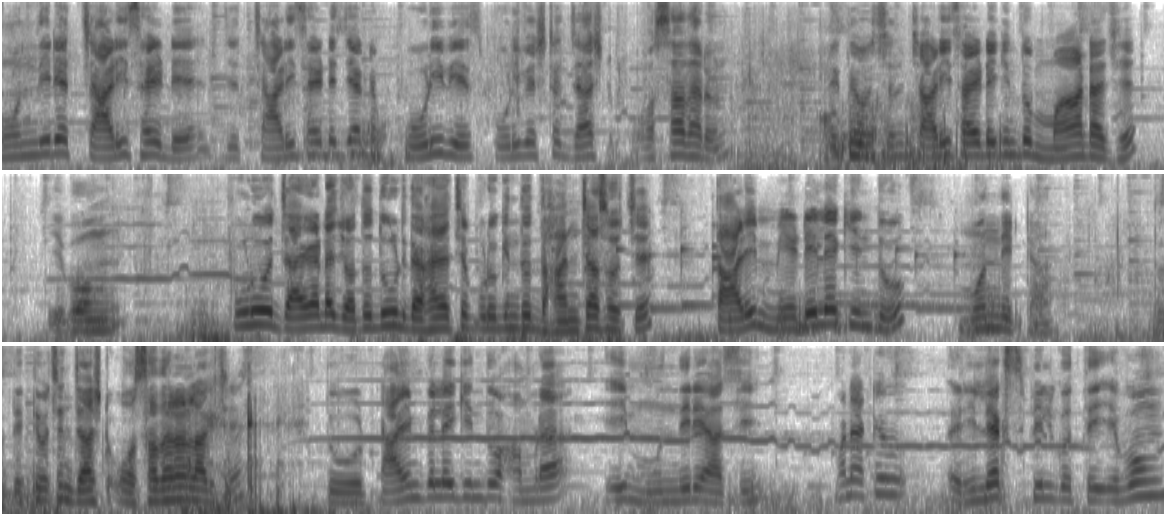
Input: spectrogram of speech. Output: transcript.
মন্দিরের চারি সাইডে, যে চারি সাইডে যে একটা পরিবেশ, পরিবেশটা জাস্ট অসাধারণ। দেখতে পাচ্ছেন, চারি সাইডে কিন্তু মাঠ আছে এবং পুরো জায়গাটা যত দূর দেখা যাচ্ছে, পুরো কিন্তু ধান চাষ হচ্ছে। তারই মেডেলে কিন্তু মন্দিরটা। তো দেখতে পাচ্ছেন জাস্ট অসাধারণ লাগছে। তো টাইম পেলে কিন্তু আমরা এই মন্দিরে আসি। মানে একটা রিল্যাক্স ফিল করতে। এবং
